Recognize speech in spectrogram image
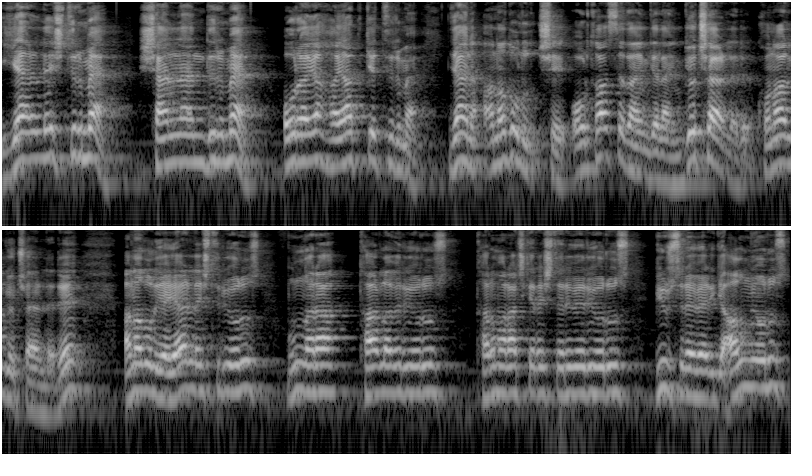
Yerleştirme, şenlendirme, oraya hayat getirme. Yani Anadolu şey Orta Asya'dan gelen göçerleri, konar göçerleri Anadolu'ya yerleştiriyoruz. Bunlara tarla veriyoruz, tarım araç gereçleri veriyoruz. Bir süre vergi almıyoruz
